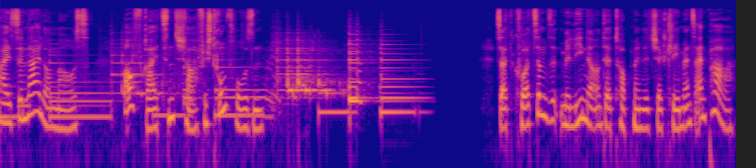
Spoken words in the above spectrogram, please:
Heiße Nylonmaus. Aufreizend scharfe Strumpfhosen. Seit kurzem sind Melina und der Topmanager Clemens ein Paar.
